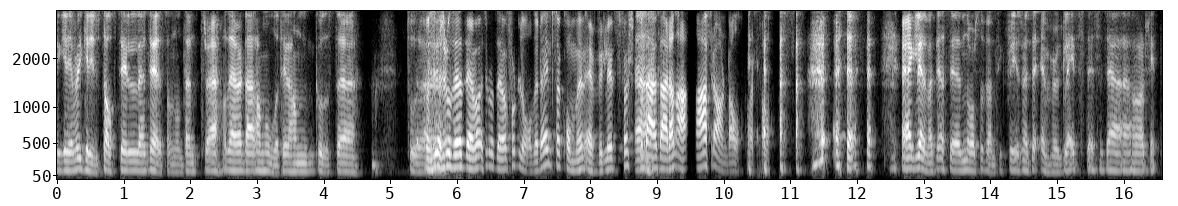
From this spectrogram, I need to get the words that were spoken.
Jeg vel Grimstad opp til Tvedestrand omtrent, tror jeg. Og det er vel der han holder til, han godeste Tore altså, Jeg trodde det var, det var Fort Lauderdale, så kommer Everglades først. Ja. Men det er jo der han er, er fra Arendal, i hvert fall. jeg gleder meg til å se North Atlantic-flyet som heter Everglades. Det syns jeg har vært fint.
